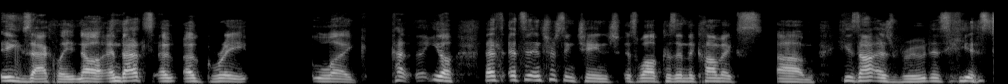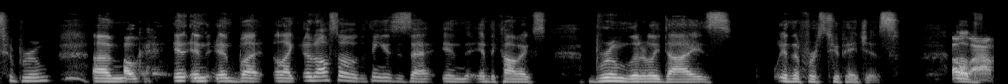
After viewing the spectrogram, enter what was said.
Exactly. No, and that's a, a great like kind of, you know that's it's an interesting change as well because in the comics um he's not as rude as he is to broom um okay and, and and but like and also the thing is is that in in the comics broom literally dies in the first two pages Oh of, wow!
